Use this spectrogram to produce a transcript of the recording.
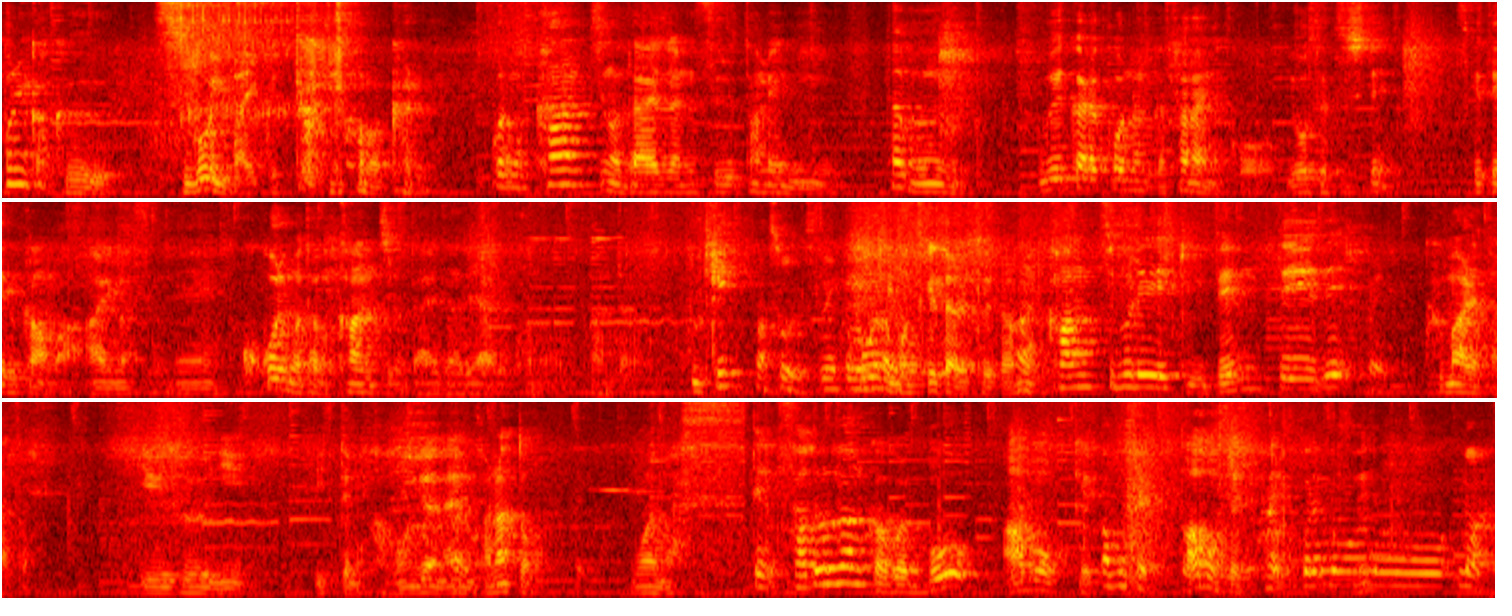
とにかくすごいバイクってことは分かる。これも感知の台座にするために多分上からこうなんかさらにこう溶接してつけてる感はありますよね。ここにも多分感知の台座であるこのなんだろう。受け？あそうですね。ここういうのもつけたりするから、はい。もう感知ブレーキ前提ではい組まれたというふうに言っても過言ではないのかなと思いますでサドルなんかはこれボアボケアボセット。アボセットはい、これもあの、まあ、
